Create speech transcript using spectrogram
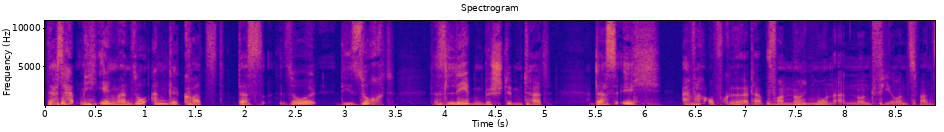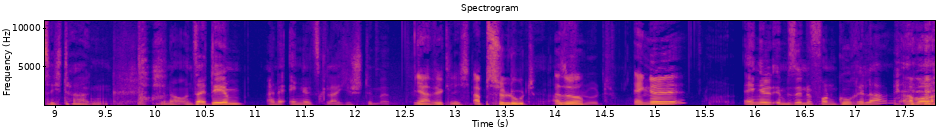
das hat mich irgendwann so angekotzt, dass so die Sucht das Leben bestimmt hat, dass ich einfach aufgehört habe von neun Monaten und 24 Tagen. Genau. Und seitdem eine engelsgleiche Stimme. Ja, wirklich. Absolut. Also, Absolut. Engel, Engel im Sinne von Gorilla, aber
